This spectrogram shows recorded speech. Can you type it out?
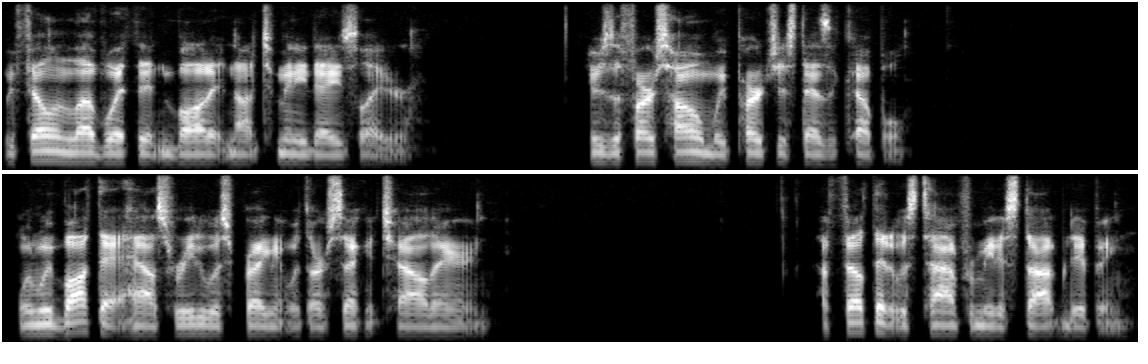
We fell in love with it and bought it not too many days later. It was the first home we purchased as a couple. When we bought that house, Rita was pregnant with our second child, Aaron. I felt that it was time for me to stop dipping.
